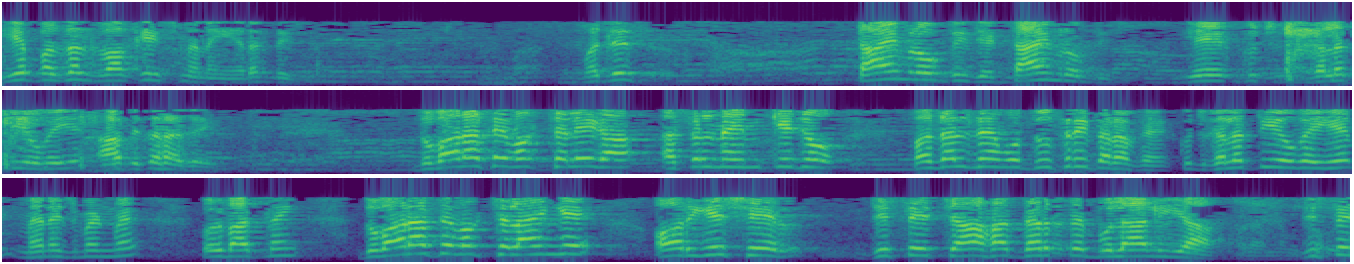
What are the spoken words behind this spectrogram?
یہ پزل واقعی اس میں نہیں ہے رکھ دیجیے مجلس ٹائم روک دیجیے ٹائم روک دیجیے یہ کچھ غلطی ہو گئی ہے، آپ ادھر آ جائیے۔ دوبارہ سے وقت چلے گا۔ اصل میں ان کے جو فضل ہیں وہ دوسری طرف ہے کچھ غلطی ہو گئی ہے مینجمنٹ میں، کوئی بات نہیں۔ دوبارہ سے وقت چلائیں گے اور یہ شیر جسے چاہا در پہ بلا لیا، جسے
